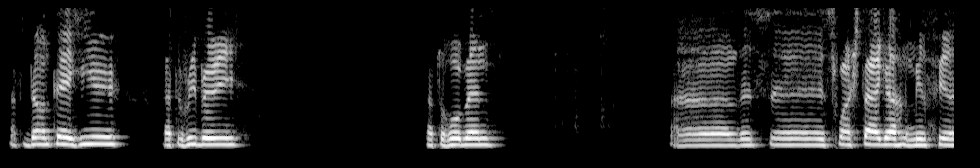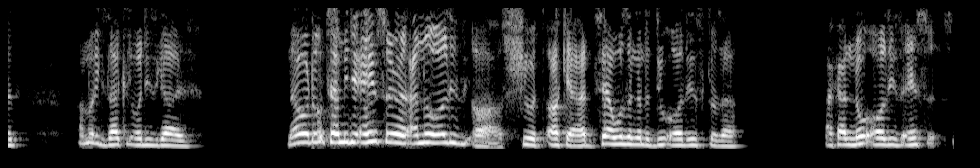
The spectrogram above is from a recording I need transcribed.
That's Dante here. That's Ribery. That's Robben. And this uh, Schweinsteiger in the midfield. I know exactly all these guys. No, don't tell me the answer. I know all these. Oh shoot. Okay, I'd say I wasn't gonna do all this because I, like, I know all these answers.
